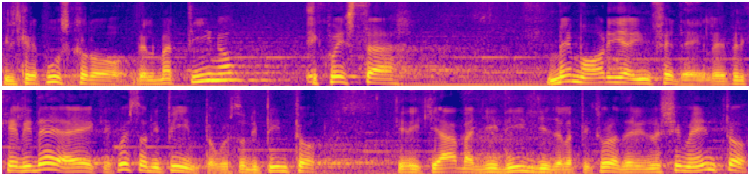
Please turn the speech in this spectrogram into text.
il crepuscolo del mattino e questa memoria infedele, perché l'idea è che questo dipinto, questo dipinto che richiama gli idilli della pittura del Rinascimento,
